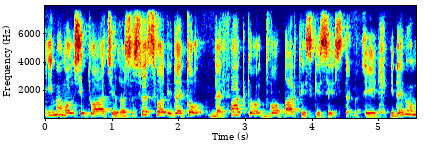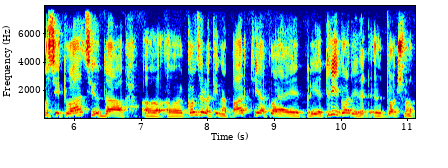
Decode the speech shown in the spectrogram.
imamo situaciju da se sve svodi da je to de facto dvopartijski sistem i da imamo situaciju da konzervativna partija koja je prije tri godine e, točno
